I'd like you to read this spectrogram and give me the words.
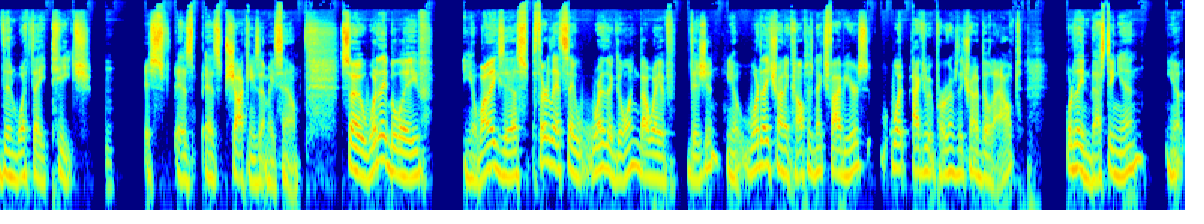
than what they teach. Hmm. As, as, as shocking as that may sound. So what do they believe? You know, why they exist. Thirdly, I'd say where they're going by way of vision. You know, what are they trying to accomplish the next five years? What academic programs are they trying to build out? What are they investing in? you know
